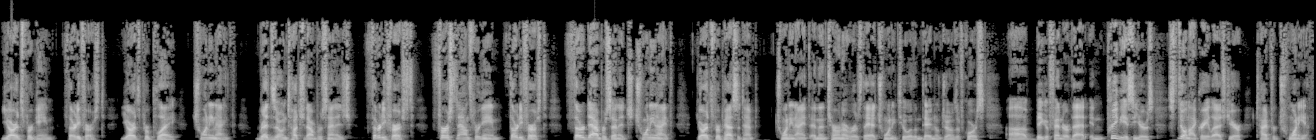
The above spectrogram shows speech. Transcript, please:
Yards per game 31st. Yards per play 29th. Red zone touchdown percentage 31st. First downs per game 31st. Third down percentage 29th. Yards per pass attempt 29th. And then turnovers, they had 22 of them. Daniel Jones, of course, uh, big offender of that in previous years. Still not great last year, tied for 20th.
